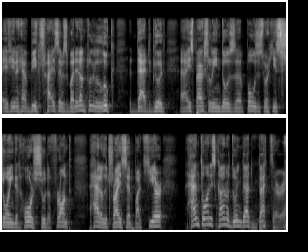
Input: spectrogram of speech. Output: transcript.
if he didn't have big triceps, but they don't really look that good, uh, especially in those uh, poses where he's showing that horseshoe, the front head of the tricep, but here Antoine is kind of doing that better.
